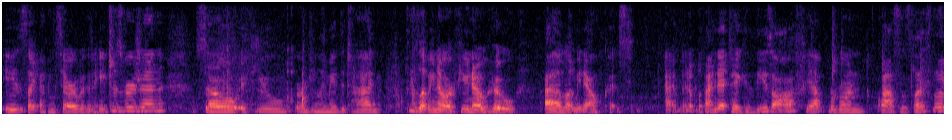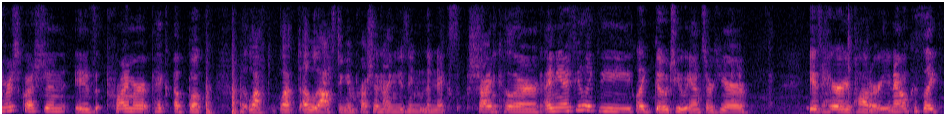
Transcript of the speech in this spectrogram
is like I think Sarah with an H's version. So if you originally made the tag, please let me know. Or if you know who, um, let me know because I haven't been able to find it. Take these off. Yep, we're going glassesless. So the first question is primer. Pick a book that left left a lasting impression. I'm using the NYX Shine Killer. I mean, I feel like the like go-to answer here is Harry Potter, you know? Because like,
